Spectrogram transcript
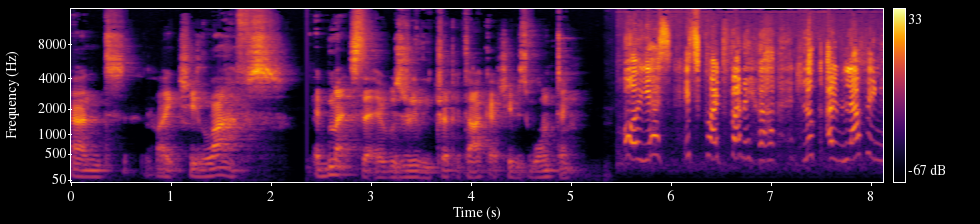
And like she laughs, admits that it was really Tripitaka she was wanting. Oh, yes, it's quite funny. Look, I'm laughing.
